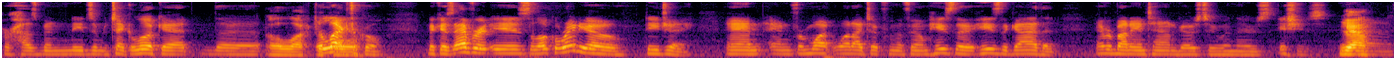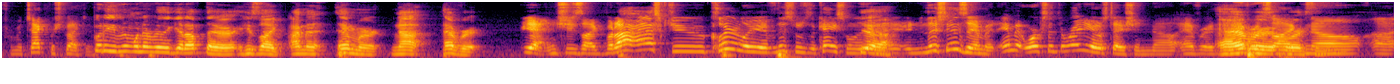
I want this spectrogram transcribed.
her husband needs him to take a look at the Electrical. electrical because Everett is the local radio DJ. And and from what, what I took from the film, he's the he's the guy that everybody in town goes to when there's issues. Yeah. Uh, from a tech perspective. But even whenever they get up there, he's like, I'm at Emmett, not Everett. Yeah, and she's like, "But I asked you clearly if this was the case. Well, Yeah. and this is Emmett. Emmett works at the radio station. No, Everett. Everett like, works no, uh,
